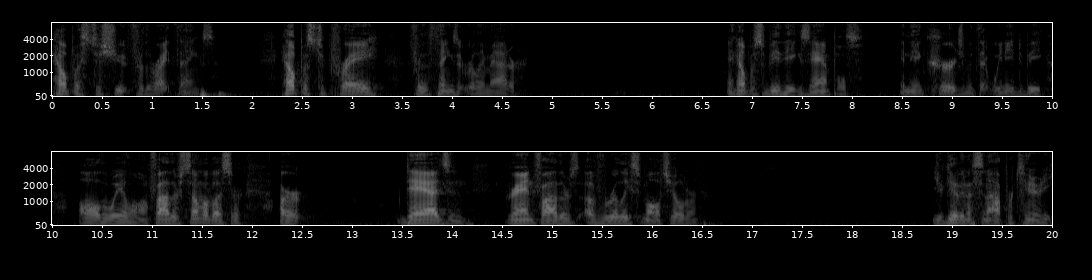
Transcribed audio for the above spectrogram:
Help us to shoot for the right things. Help us to pray for the things that really matter. And help us to be the examples and the encouragement that we need to be all the way along. Father, some of us are, are dads and grandfathers of really small children. You're giving us an opportunity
